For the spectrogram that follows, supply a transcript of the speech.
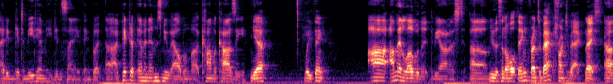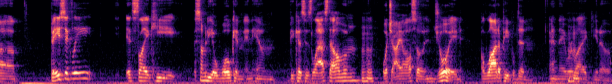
I didn't get to meet him. He didn't sign anything, but uh, I picked up Eminem's new album, uh, Kamikaze, Yeah. What do you think? Uh, I'm in love with it, to be honest. Um, You listen to the whole thing, front to back? front to back. Nice. Uh, basically, it's like he somebody awoken in him because his last album, Mm-hmm. which I also enjoyed, a lot of people didn't, and they Mm-hmm. were like, you know,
